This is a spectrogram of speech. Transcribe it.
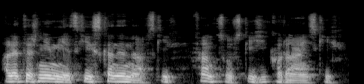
ale też niemieckich, skandynawskich, francuskich i koreańskich.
